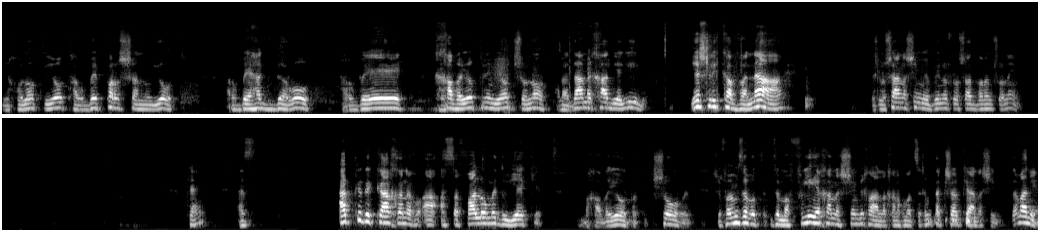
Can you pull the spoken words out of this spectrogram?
יכולות להיות הרבה פרשנויות, הרבה הגדרות, הרבה חוויות פנימיות שונות, ואדם אחד יגיד, יש לי כוונה, ושלושה אנשים יבינו שלושה דברים שונים. כן? אז עד כדי כך אנחנו, השפה לא מדויקת בחוויות, בתקשורת, שלפעמים זה, זה מפליא איך אנשים בכלל, איך אנחנו מצליחים לתקשר כאנשים. זה מעניין.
